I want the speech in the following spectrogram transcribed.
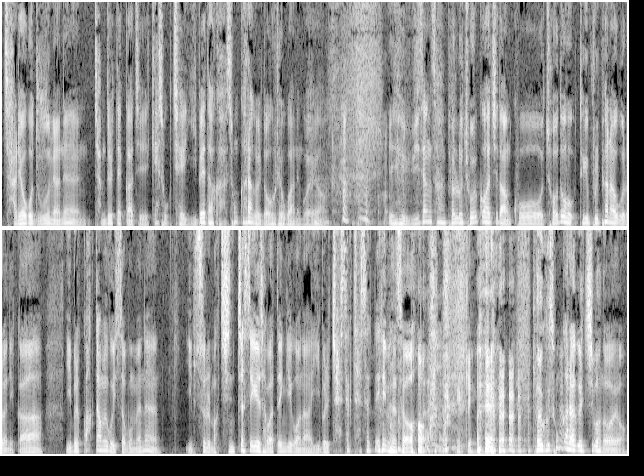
자려고 누우면은 잠들 때까지 계속 제 입에다가 손가락을 넣으려고 하는 거예요. 예, 위생상 별로 좋을 것 같지도 않고 저도 되게 불편하고 그러니까 입을 꽉 다물고 있어 보면은 입술을 막 진짜 세게 잡아 당기거나 입을 찰싹찰싹 때리면서 이렇게 결국 손가락을 집어 넣어요.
